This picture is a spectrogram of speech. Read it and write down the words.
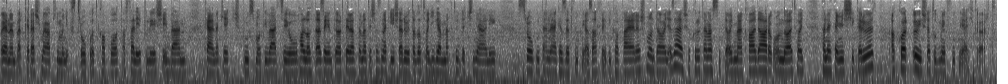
olyan ember keres meg, aki mondjuk sztrókot kapott a felépülésében, kell neki egy kis plusz motiváció, hallotta az én történetemet, és ez neki is erőt adott, hogy igen, meg tudja csinálni. Stroke után elkezdett futni az atlétika pályán, és mondta, hogy az első kor után azt hitte, hogy meghal, de arra gondolt, hogy ha nekem is sikerült, akkor ő is le tud még futni egy kört.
